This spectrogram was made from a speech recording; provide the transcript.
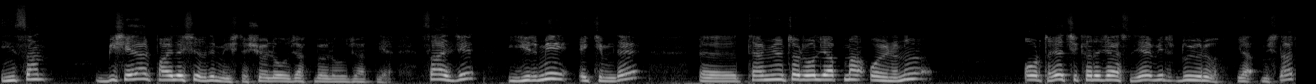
insan bir şeyler paylaşır değil mi? İşte şöyle olacak, böyle olacak diye. Sadece 20 Ekim'de e, Terminator rol yapma oyununu ortaya çıkaracağız diye bir duyuru yapmışlar.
